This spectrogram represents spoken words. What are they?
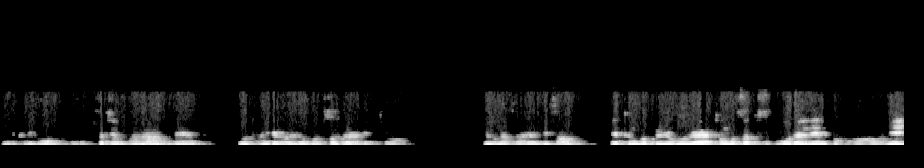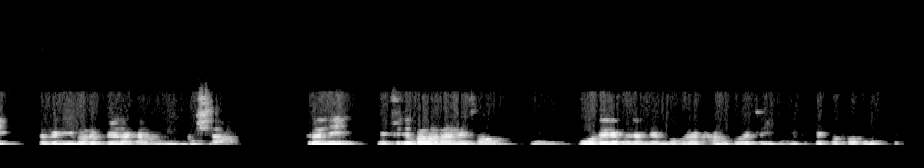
네, 그리고 그 추진 방안에 이 단계별 요구를 써줘야겠죠. 그리고 나서 여기서 네, 등급 분류 후에 정보 서비스 모델링 부분이 여기는 이거를 구현하게 하는 것이다. 그러니 네, 추진 방안 안에서 네, 모델에 관련된 부분을 강조해서 이 부분을 특별히 더 써주는 거죠.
